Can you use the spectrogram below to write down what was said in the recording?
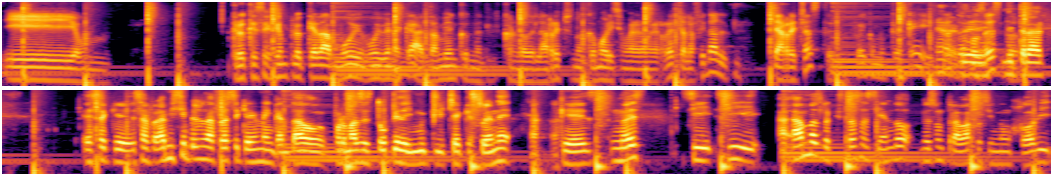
Y um, creo que ese ejemplo queda muy, muy bien acá. También con, el, con lo del arrecho, nunca muere y se muere arrecho. Al final te arrechaste. Fue como que, ok, tratemos esto. Literal. Esa que, esa, a mí siempre es una frase que a mí me ha encantado, por más estúpida y muy cliché que suene, que es, no es, si, si amas lo que estás haciendo, no es un trabajo, sino un hobby,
